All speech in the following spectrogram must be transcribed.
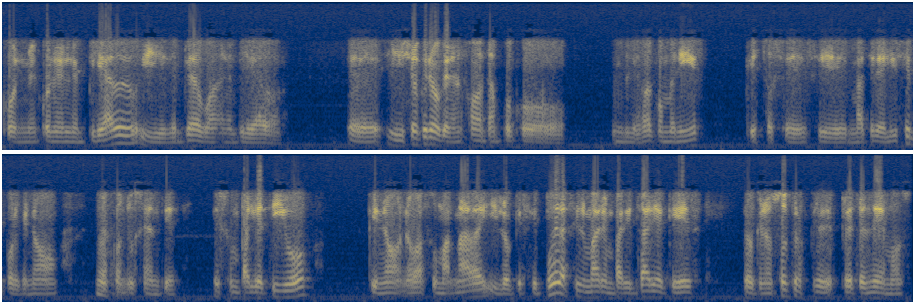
con, con el empleado y el empleado con el empleador. Eh, y yo creo que en el fondo tampoco les va a convenir que esto se, se materialice porque no, no es conducente. Es un paliativo que no, no va a sumar nada y lo que se puede afirmar en paritaria, que es lo que nosotros pretendemos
